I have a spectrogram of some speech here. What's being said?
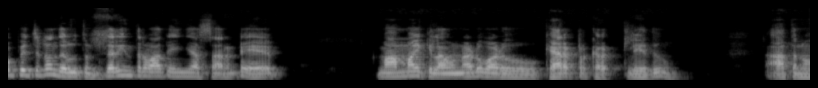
ఒప్పించడం జరుగుతుంది జరిగిన తర్వాత ఏం చేస్తారంటే మా అమ్మాయికి ఇలా ఉన్నాడు వాడు క్యారెక్టర్ కరెక్ట్ లేదు అతను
